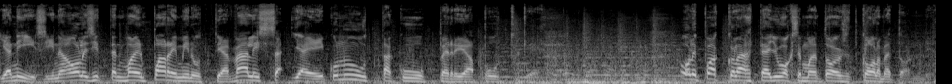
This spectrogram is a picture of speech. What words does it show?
Ja niin, siinä oli sitten vain pari minuuttia välissä ja ei kun uutta Cooperia putkeen. Oli pakko lähteä juoksemaan toiset kolme tonnia.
